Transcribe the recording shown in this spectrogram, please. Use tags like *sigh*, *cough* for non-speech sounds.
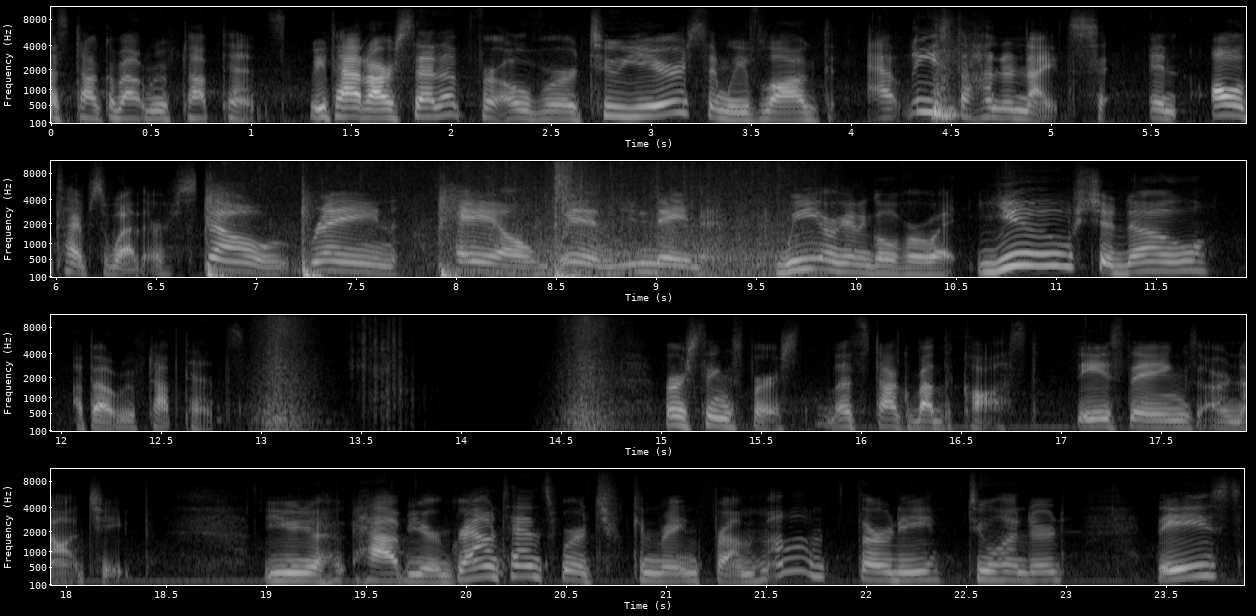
Let's talk about rooftop tents. We've had our setup for over two years and we've logged at least 100 nights in all types of weather. Snow, rain, hail, wind, you name it. We are gonna go over what you should know about rooftop tents. First things first, let's talk about the cost. These things are not cheap. You have your ground tents, which can range from oh, 30, 200. These,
